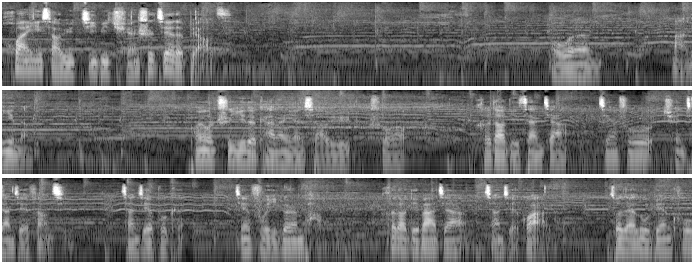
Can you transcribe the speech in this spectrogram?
欢迎小玉击毙全世界的婊子。我问玛丽呢？朋友迟疑的看了一眼小玉，说：“喝到第三家，奸夫劝江杰放弃，江杰不肯，奸夫一个人跑。喝到第八家，江杰挂了，坐在路边哭。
